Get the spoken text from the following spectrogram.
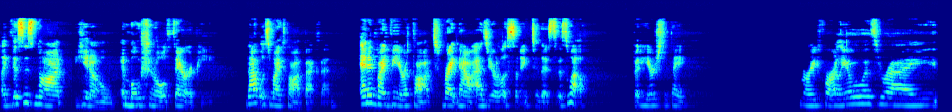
Like, this is not, you know, emotional therapy. That was my thought back then. And it might be your thought right now as you're listening to this as well. But here's the thing Marie Forleo was right.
